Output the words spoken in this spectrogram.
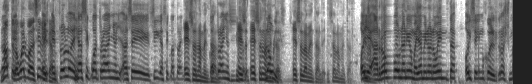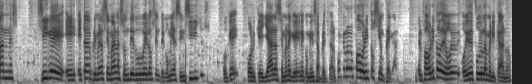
No, No, te lo eh, vuelvo a decir, El, Ricardo. el flow lo dejé hace cuatro años, hace, sí, hace cuatro años. eso es lamentable. cuatro años Eso, eso es lamentable. Eso es lamentable. Eso es lamentable. Oye, Es lamentable. arroba un año Miami 990. Hoy seguimos con el Rush Madness. Sigue, eh, esta primera semana son de duelos, entre comillas, sencillos, ¿ok? Porque ya la semana que viene comienza a apretar. Porque los favoritos siempre ganan. El favorito de hoy, hoy es de fútbol americano,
